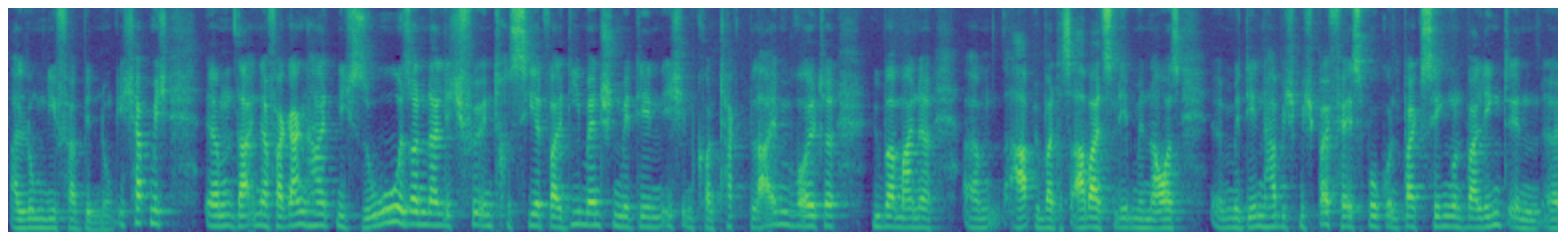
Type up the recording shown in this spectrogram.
Alumni-Verbindung. Ich habe mich ähm, da in der Vergangenheit nicht so sonderlich für interessiert, weil die Menschen, mit denen ich im Kontakt bleiben wollte, über, meine, ähm, über das Arbeitsleben hinaus, äh, mit denen habe ich mich bei Facebook und bei Xing und bei LinkedIn äh,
